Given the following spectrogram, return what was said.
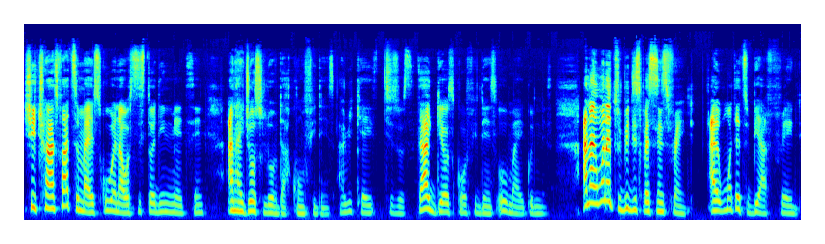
she transferred to my school when I was still studying medicine, and I just love that confidence. Arike, Jesus, that girl's confidence. Oh my goodness. And I wanted to be this person's friend. I wanted to be her friend.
